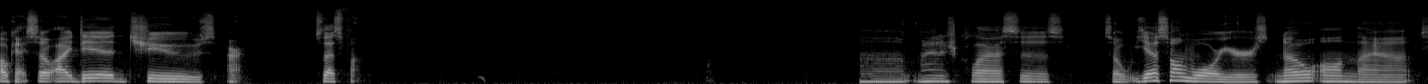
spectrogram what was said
Okay, so I did choose. All right, so that's fine. Uh, manage classes. So yes on warriors, no on that.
